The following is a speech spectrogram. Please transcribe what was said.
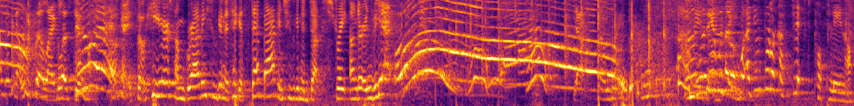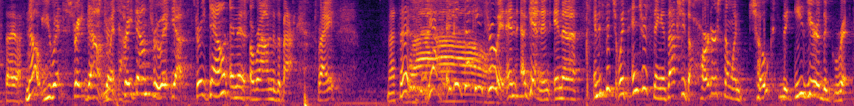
I'm looking at Lisa like, let's do, Do it. Okay, so here, so I'm grabbing. She's gonna take a step back and she's gonna duck straight under. And yes! Oh! Amazing. It, was I, didn't feel like I flipped properly enough though. no, you went straight down. you went down. straight down through it. Yeah, straight down and then around to the back, right? That's it. Yeah, it's just ducking through it. And again, in, in a in a situation, what's interesting is actually the harder someone chokes, the easier the grip,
